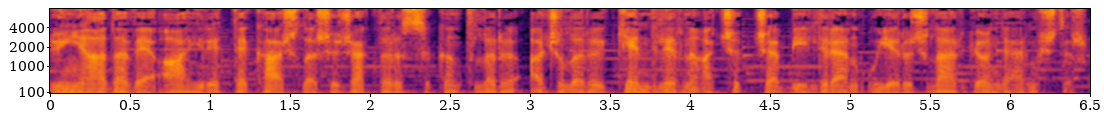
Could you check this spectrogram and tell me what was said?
dünyada ve ahirette karşılaşacakları sıkıntıları, acıları kendilerine açıkça bildiren uyarıcılar göndermiştir.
